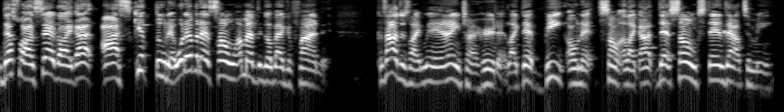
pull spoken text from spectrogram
That's why I said like I I skipped through that. Whatever that song, I'm gonna have to go back and find it. Cause I was just like, man, I ain't trying to hear that. Like that beat on that song, like I, that song stands out to me.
